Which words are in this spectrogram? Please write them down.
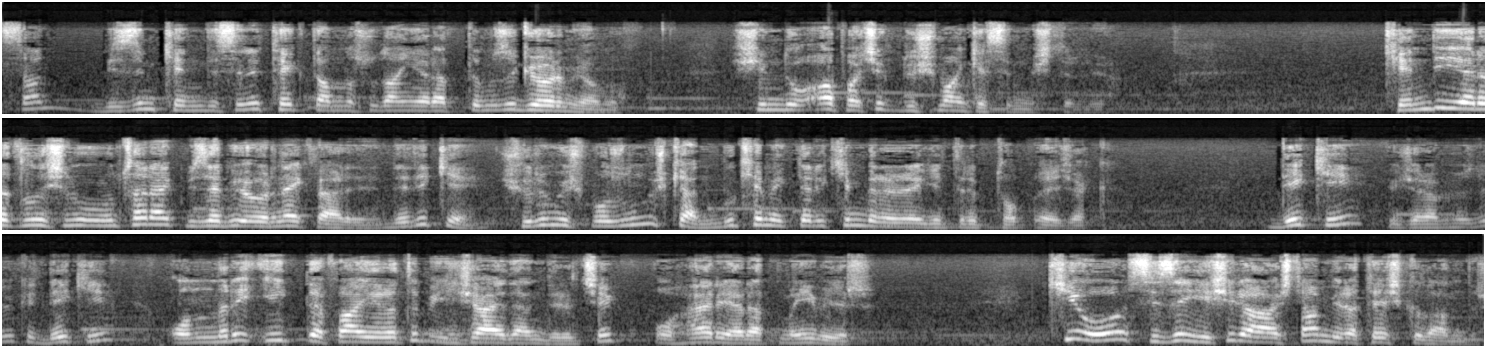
İnsan bizim kendisini tek damla sudan yarattığımızı görmüyor mu? Şimdi o apaçık düşman kesilmiştir diyor. Kendi yaratılışını unutarak bize bir örnek verdi. Dedi ki çürümüş bozulmuşken bu kemikleri kim bir araya getirip toplayacak? De ki, Yüce Rabbimiz diyor ki de ki onları ilk defa yaratıp inşa eden dirilecek. O her yaratmayı bilir. Ki o size yeşil ağaçtan bir ateş kılandır.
